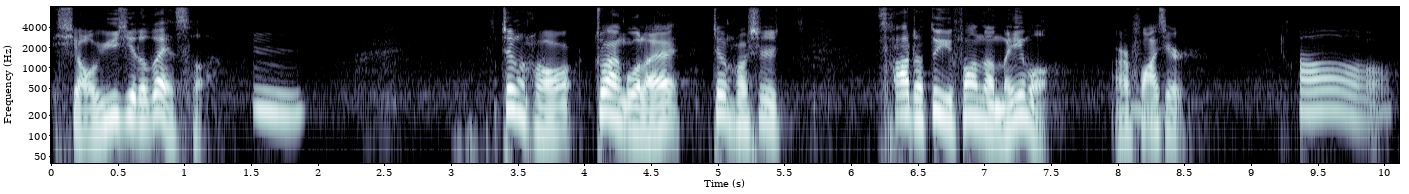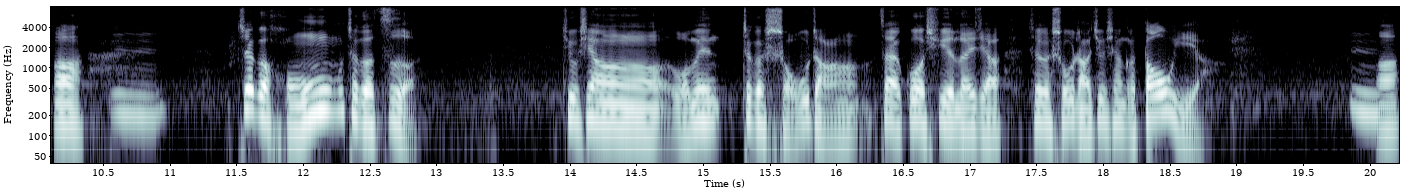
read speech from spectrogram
小鱼际的外侧，嗯。正好转过来，正好是擦着对方的眉毛而发劲儿。哦。啊。嗯这个“红”这个字，就像我们这个手掌，在过去来讲，这个手掌就像个刀一样。嗯啊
